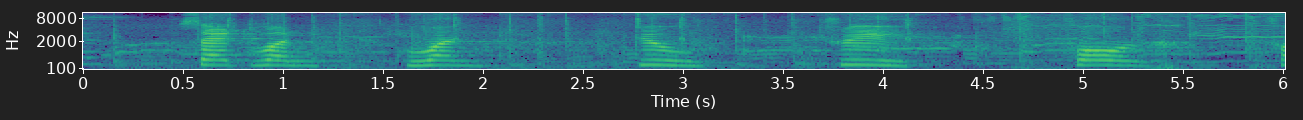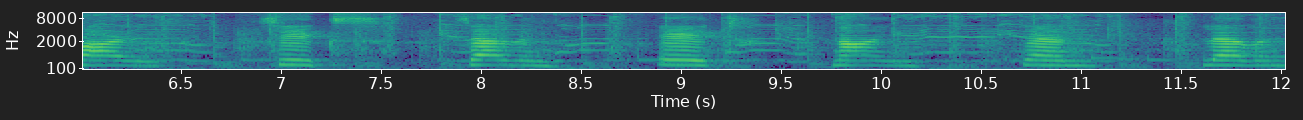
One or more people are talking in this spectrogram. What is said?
हैं set one one two three four five six seven eight nine ten eleven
